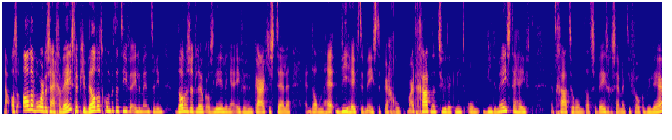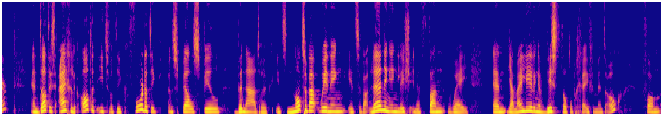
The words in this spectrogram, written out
Nou, als alle woorden zijn geweest, heb je wel dat competitieve element erin. Dan is het leuk als leerlingen even hun kaartjes tellen. En dan wie heeft de meeste per groep. Maar het gaat natuurlijk niet om wie de meeste heeft. Het gaat erom dat ze bezig zijn met die vocabulaire. En dat is eigenlijk altijd iets wat ik voordat ik een spel speel benadruk. It's not about winning, it's about learning English in a fun way. En ja, mijn leerlingen wisten dat op een gegeven moment ook. Van,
